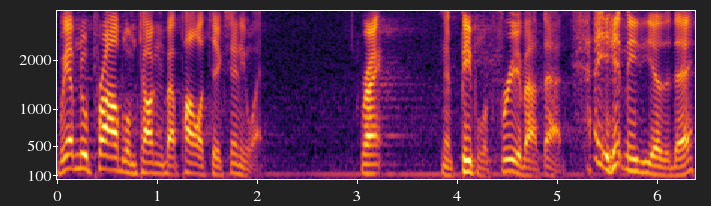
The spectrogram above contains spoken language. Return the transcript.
We have no problem talking about politics anyway, right? And people are free about that. Hey, it hit me the other day.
